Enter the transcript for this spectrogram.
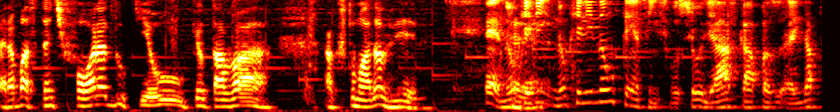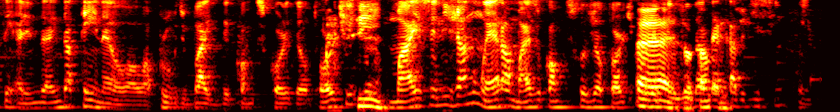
era bastante fora do que eu, que eu tava acostumado a ver. Né? É, não, é. Que ele, não que ele não tenha, assim, se você olhar as capas, ainda tem, ainda, ainda tem né, o, o Approved by the Comics Code Authority, Sim. mas ele já não era mais o Comics Code Authority, por é, exemplo, exatamente. da década de 50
